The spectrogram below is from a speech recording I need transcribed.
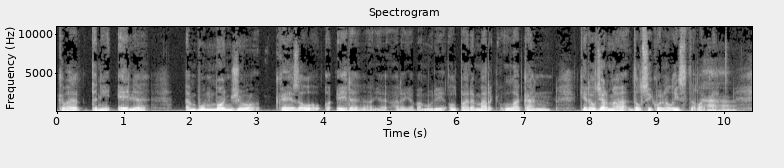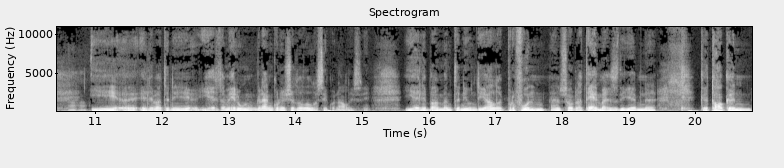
que va tenir ella amb un monjo que és el, era, ara ja va morir, el pare Marc Lacan, que era el germà del psicoanalista Lacan. Uh -huh, uh -huh. I eh, ella va tenir, i ell també era un gran coneixedor de la psicoanàlisi, i ella va mantenir un diàleg profund eh, sobre temes, diguem-ne, que toquen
